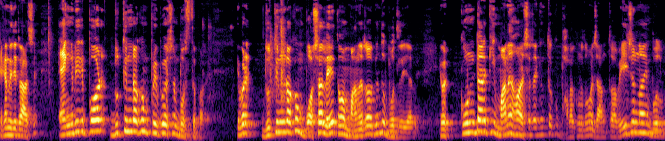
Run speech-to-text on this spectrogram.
এখানে যেটা আছে অ্যাংরির পর দু তিন রকম প্রিপোজিশন বসতে পারে। এবার দু তিন রকম বসালে তোমার মানেটাও কিন্তু বদলে যাবে। এবার কোনটার কি মানে হয় সেটা কিন্তু খুব ভালো করে তোমার জানতে হবে। এই জন্য আমি বলব,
